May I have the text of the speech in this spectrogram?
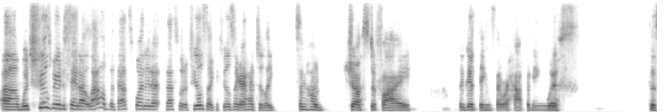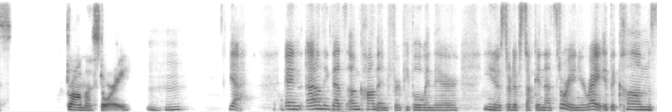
Um, which feels weird to say it out loud, but that's what it that's what it feels like. It feels like I had to like somehow justify the good things that were happening with this drama story. Mm-hmm. Yeah. And I don't think that's uncommon for people when they're, you know, sort of stuck in that story. And you're right, it becomes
